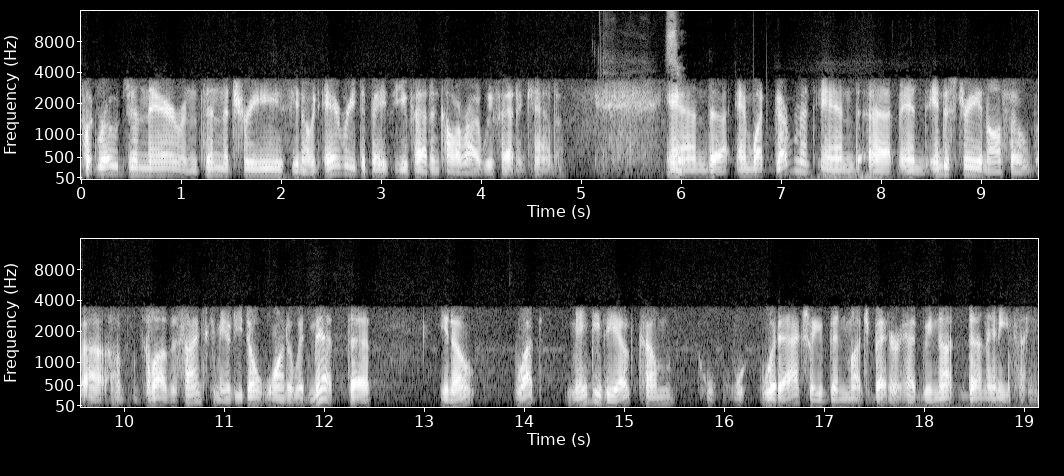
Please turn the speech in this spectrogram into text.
put roads in there and thin the trees? You know, every debate that you've had in Colorado, we've had in Canada. So, and uh, and what government and uh, and industry and also uh, a lot of the science community don't want to admit that, you know, what maybe the outcome w- would actually have been much better had we not done anything.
